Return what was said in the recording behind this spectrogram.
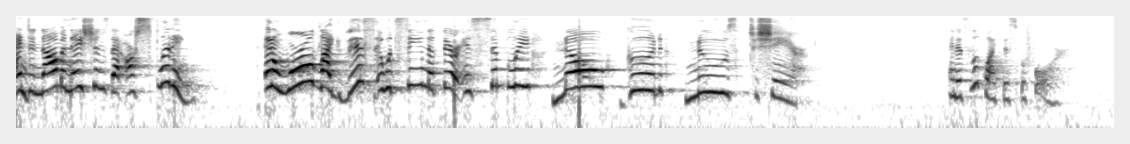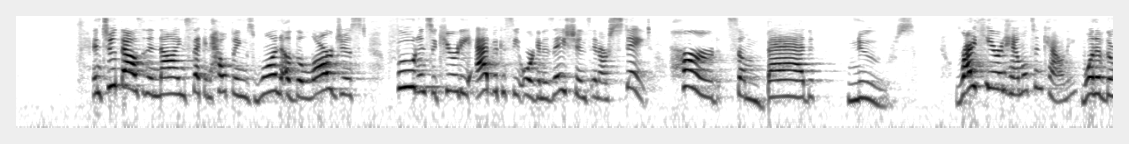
and denominations that are splitting? In a world like this, it would seem that there is simply no good news to share. And it's looked like this before. In 2009, Second Helpings, one of the largest food insecurity advocacy organizations in our state, heard some bad news. Right here in Hamilton County, one of the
